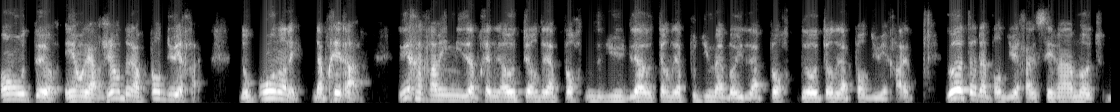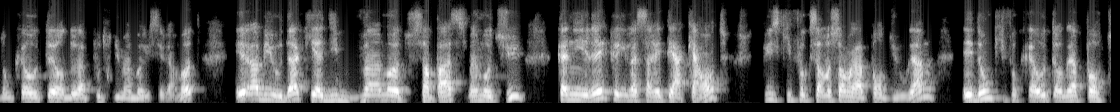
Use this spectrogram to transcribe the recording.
en hauteur et en largeur de la porte du Echal. Donc, où on en est D'après Rav, les Chachamim, ils apprennent la hauteur de la porte, la hauteur de la poutre du Maboy, de la porte, la hauteur de la porte du Echal. La hauteur de la porte du Echal, c'est 20 mot, donc la hauteur de la poutre du Maboy, c'est 20 mot. Et Rabbi Houda, qui a dit 20 mot, ça passe, même au-dessus, Kaniré, qu'il va s'arrêter à 40, puisqu'il faut que ça ressemble à la porte du Ougam, et donc il faut que la hauteur de la porte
